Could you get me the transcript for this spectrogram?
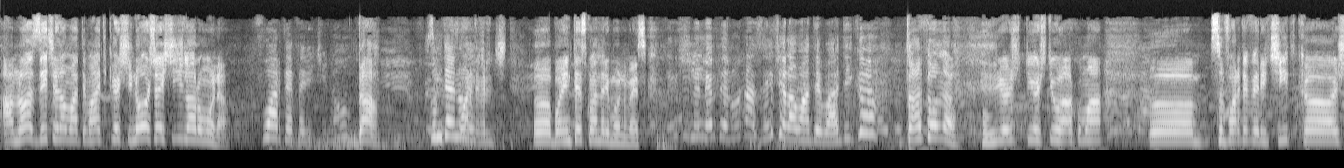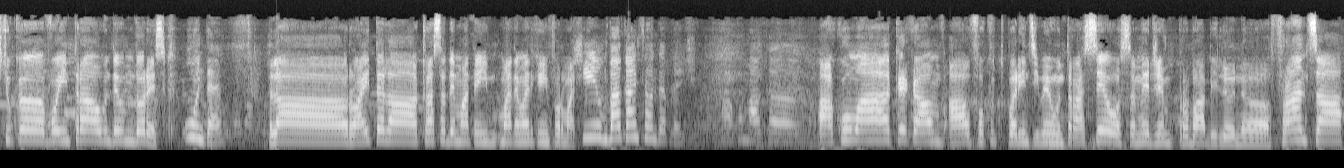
Am luat 10 la matematică și 9.65 la română. Foarte fericit, nu? Da. Cum te Foarte numești? fericit. Uh, Bănintescu Andrei mă numesc. Ești elev de nota 10 la matematică? Da, doamnă, eu știu, eu știu acum, uh, sunt foarte fericit că știu că voi intra unde îmi doresc. Unde? La Roaite, la clasa de mate- matematică informatică. Și în vacanță unde pleci? Acum că... Acum, cred că am, au făcut părinții mei un traseu, o să mergem probabil în uh, Franța,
